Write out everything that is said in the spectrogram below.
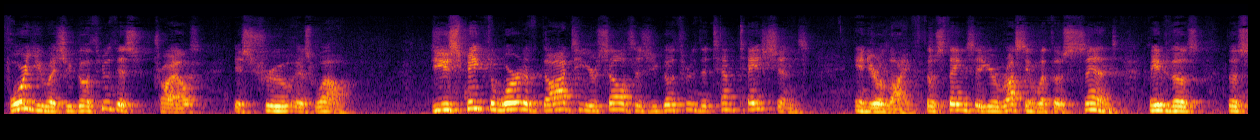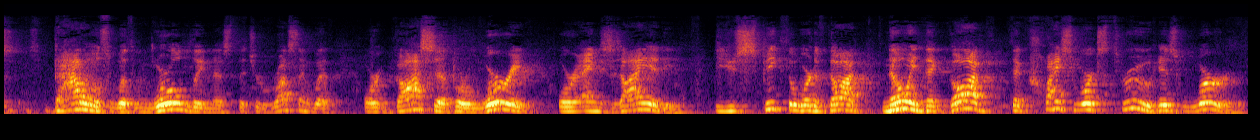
for you as you go through these trials is true as well. Do you speak the word of God to yourselves as you go through the temptations in your life? Those things that you're wrestling with, those sins, maybe those, those battles with worldliness that you're wrestling with, or gossip, or worry, or anxiety. Do you speak the word of God knowing that God, that Christ works through his word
